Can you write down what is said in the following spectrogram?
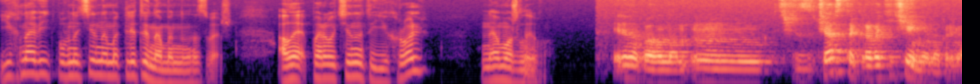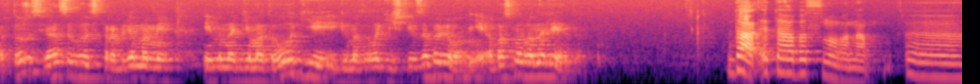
Їх навіть повноцінними клітинами не назвеш. Але переоцінити їх роль неможливо. Ирина Павловна, часто кровотечение, например, тоже связывают с проблемами именно гематологии и гематологических заболеваний. Обосновано ли это? Да, это обосновано. Э,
